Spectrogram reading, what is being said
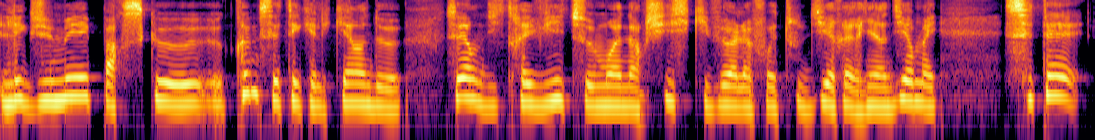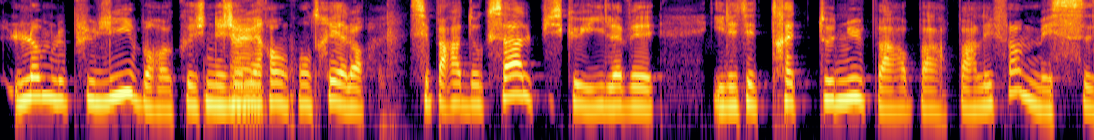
l'exhumer parce que, comme c'était quelqu'un de. Vous savez, on dit très vite ce mot anarchiste qui veut à la fois tout dire et rien dire, mais c'était l'homme le plus libre que je n'ai jamais rencontré. Alors, c'est paradoxal, puisqu'il avait. Il était très tenu par, par, par les femmes, mais c'est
